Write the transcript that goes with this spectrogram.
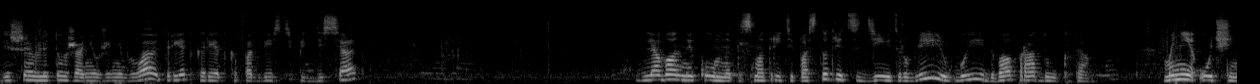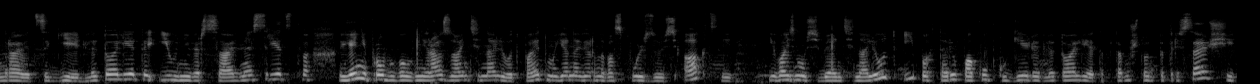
Дешевле тоже они уже не бывают. Редко-редко по 250. Для ванной комнаты, смотрите, по 139 рублей любые два продукта. Мне очень нравится гель для туалета и универсальное средство. Я не пробовала ни разу антиналет, поэтому я, наверное, воспользуюсь акцией и возьму себе антиналет и повторю покупку геля для туалета, потому что он потрясающий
